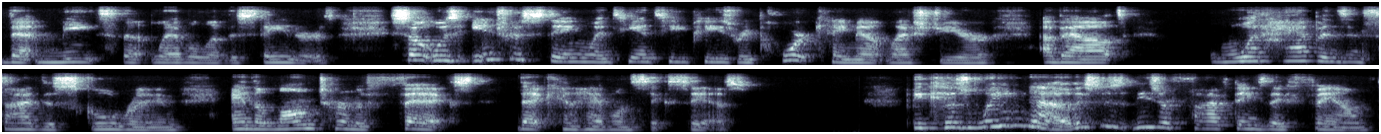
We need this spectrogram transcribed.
that meets that level of the standards. So it was interesting when TNTP's report came out last year about what happens inside the schoolroom and the long-term effects that can have on success because we know this is these are five things they found.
